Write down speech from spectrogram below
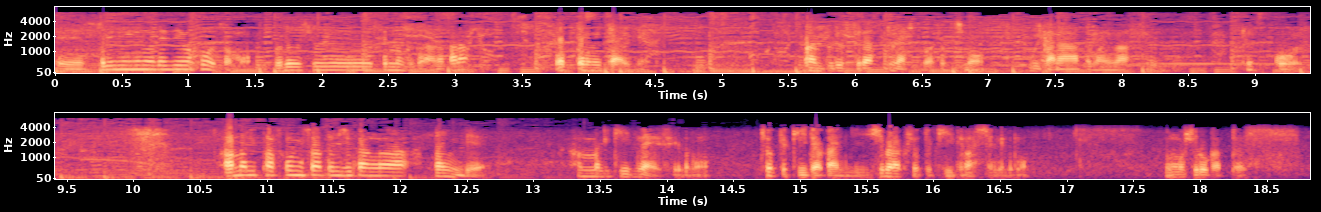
えー、ストリーミングのレディオ放送も、ブルース専門局なのかな。やってるみたいで、まあ、ブルースが好きな人はそっちもいいかなと思います。結構、あんまりパソコンに座ってる時間がないんで、あんまり聞いてないですけども、ちょっと聞いた感じ、しばらくちょっと聞いてましたけども、面白かったです。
